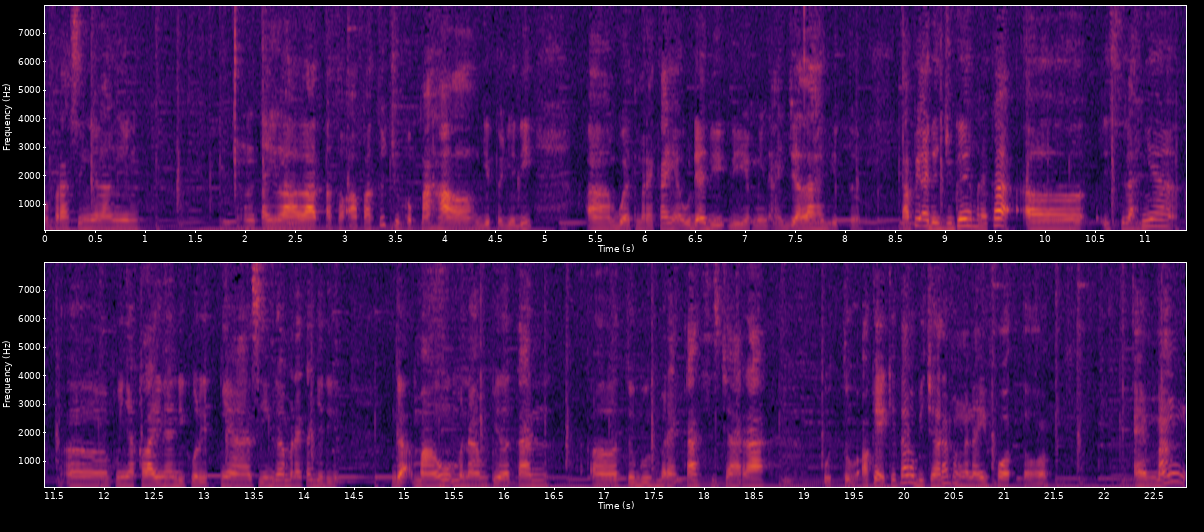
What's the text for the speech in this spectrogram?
operasi ngilangin tai lalat atau apa tuh cukup mahal gitu. Jadi uh, buat mereka ya udah di diemin aja lah gitu tapi ada juga yang mereka uh, istilahnya uh, punya kelainan di kulitnya sehingga mereka jadi nggak mau menampilkan uh, tubuh mereka secara utuh. Oke kita bicara mengenai foto. Emang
